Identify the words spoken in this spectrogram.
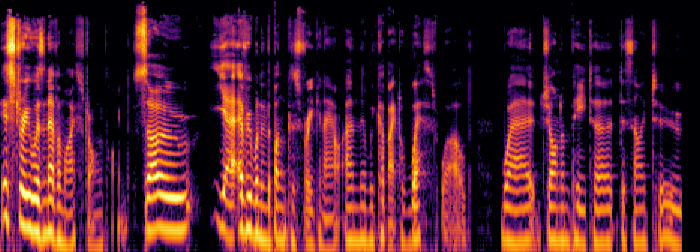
History was never my strong point. So, yeah, everyone in the bunker's freaking out, and then we cut back to Westworld, where John and Peter decide to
